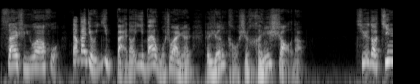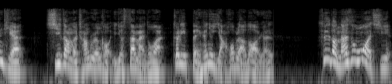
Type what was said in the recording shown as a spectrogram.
三十余万户，大概就有一百到一百五十万人，这人口是很少的。其实到今天，西藏的常住人口也就三百多万，这里本身就养活不了多少人，所以到南宋末期。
